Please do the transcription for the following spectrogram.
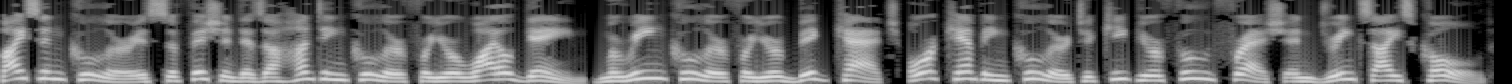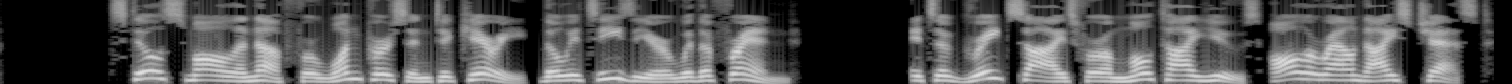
Bison cooler is sufficient as a hunting cooler for your wild game, marine cooler for your big catch, or camping cooler to keep your food fresh and drinks ice cold. Still small enough for one person to carry, though it's easier with a friend. It's a great size for a multi-use, all-around ice chest.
